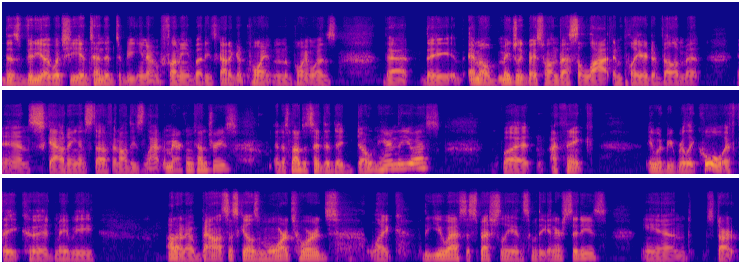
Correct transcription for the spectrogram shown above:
this video which he intended to be you know funny, but he's got a good point, and the point was that they ML Major League Baseball invests a lot in player development and scouting and stuff in all these Latin American countries. And it's not to say that they don't here in the US, but I think it would be really cool if they could maybe I don't know, balance the scales more towards like the US, especially in some of the inner cities, and start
